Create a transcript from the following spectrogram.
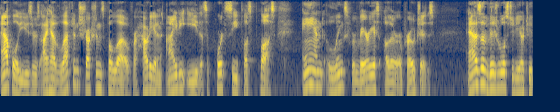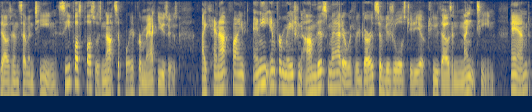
Apple users, I have left instructions below for how to get an IDE that supports C++ and links for various other approaches. As of Visual Studio 2017, C++ was not supported for Mac users. I cannot find any information on this matter with regards to Visual Studio 2019. And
